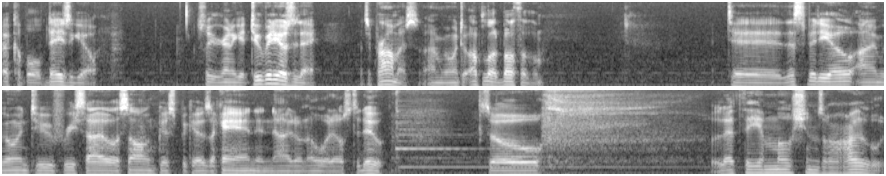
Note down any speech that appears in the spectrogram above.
a couple of days ago. So, you're going to get two videos today. That's a promise. I'm going to upload both of them. To this video, I'm going to freestyle a song just because I can and I don't know what else to do. So, let the emotions roll.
